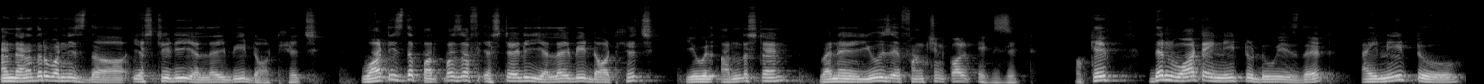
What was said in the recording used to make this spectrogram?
and another one is the stdlib.h. What is the purpose of stdlib.h? You will understand when I use a function called exit. Okay. Then what I need to do is that I need to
